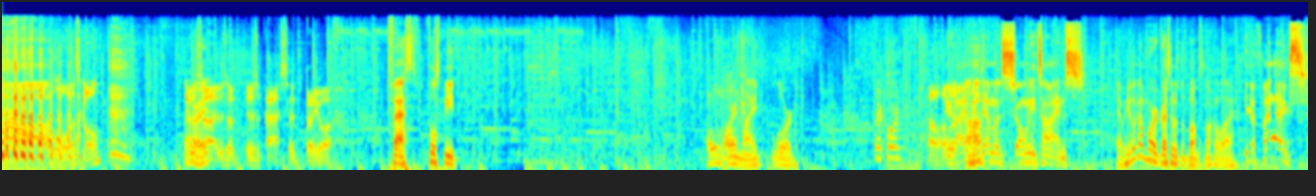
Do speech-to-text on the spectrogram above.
Oh, let's go. It All was, right. uh, it was a it was a pass. I'd throw you off. Fast, full speed. Oh my. Oh my lord. Backboard. Oh, hello. Dude, I've Uh-huh. been demoed so many times. Yeah, people got more aggressive with the bumps. I'm not gonna lie. Yeah, fags.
